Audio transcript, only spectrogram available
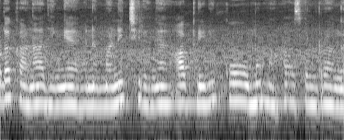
கூட காணாதீங்க. என்னை மன்னிச்சிருங்க அப்படின்னு கோவமாக மகா சொல்கிறாங்க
